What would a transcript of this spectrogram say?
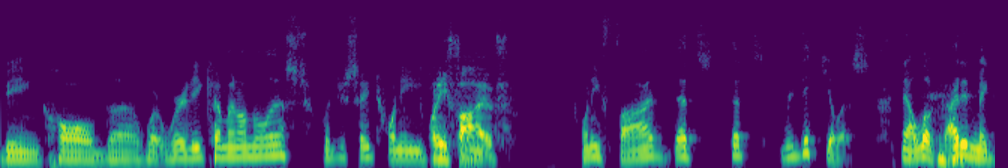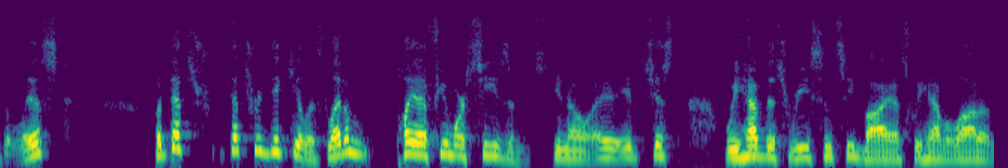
being called the where, where did he come in on the list? What'd you say? 20, 25. 25. That's that's ridiculous. Now look, I didn't make the list, but that's that's ridiculous. Let him play a few more seasons. You know, it's just we have this recency bias. We have a lot of,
